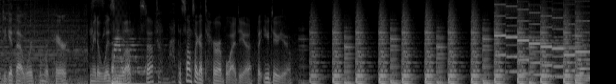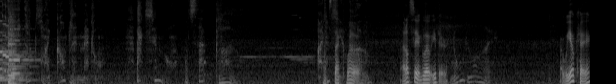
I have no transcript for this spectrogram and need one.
did you get that word from repair? For me to whiz you up stuff? That sounds like a terrible idea, but you do you. It looks like goblin metal. That symbol. What's that glow? I What's don't that see a glow? I don't see a glow either. Nor do I. Are we okay?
